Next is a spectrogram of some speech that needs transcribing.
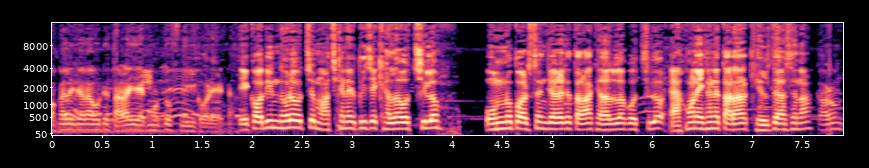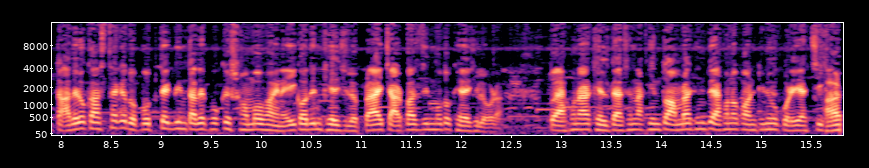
সকালে যারা ওঠে তারাই একমাত্র ফিল করে এটা। এ কদিন ধরে হচ্ছে মাঝখানের পিছে খেলা হচ্ছিল অন্য পার্সেন্ট যারা আছে তারা খেলাধুলা করছিল এখন এখানে তারা আর খেলতে আসে না। কারণ তাদেরও কাজ থাকে তো প্রত্যেক দিন তাদের পক্ষে সম্ভব হয় না। এই কদিন খেলছিল প্রায় চার পাঁচ দিন মতো খেলেছিল ওরা। তো এখন আর খেলতে আসে না কিন্তু আমরা কিন্তু এখনও কন্টিনিউ করে যাচ্ছি। আর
